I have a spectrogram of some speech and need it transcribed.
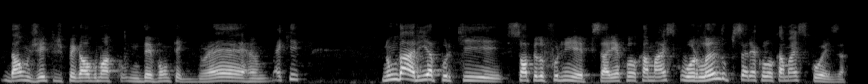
dar um jeito de pegar alguma um Devontae Graham. É que não daria porque só pelo Fournier precisaria colocar mais. O Orlando precisaria colocar mais coisa.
